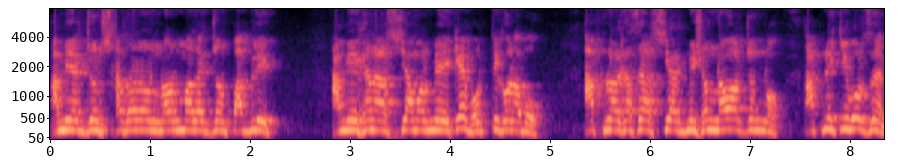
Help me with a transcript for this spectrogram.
আমি একজন সাধারণ নর্মাল একজন পাবলিক আমি এখানে আসছি আমার মেয়েকে ভর্তি করাবো, আপনার কাছে আসছি অ্যাডমিশন নেওয়ার জন্য, আপনি কি বলছেন?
